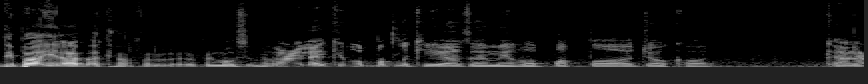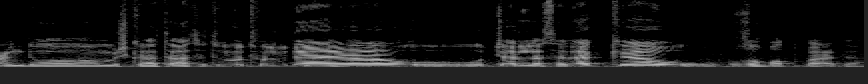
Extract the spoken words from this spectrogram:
ديباي يلعب أكثر في ال- في الموسم ما هذا عليك يضبط لك اياه زي ما يضبط آه، جو كول. كان عنده مشكلة attitude في البداية وجلس دكة وزبط بعدها.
